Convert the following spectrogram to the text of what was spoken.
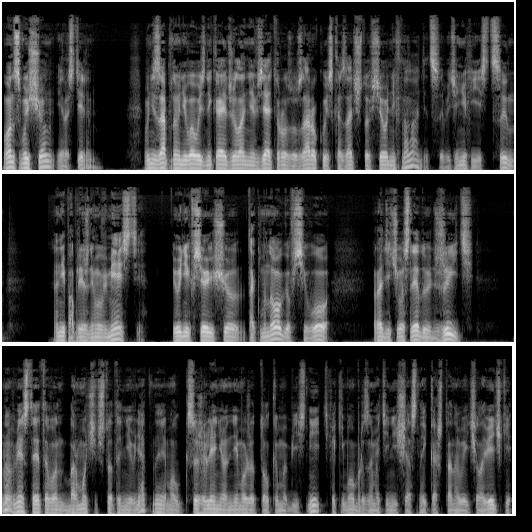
он смущен и растерян. Внезапно у него возникает желание взять Розу за руку и сказать, что все у них наладится, ведь у них есть сын, они по-прежнему вместе, и у них все еще так много всего, ради чего следует жить. Но вместо этого он бормочет что-то невнятное, мол, к сожалению, он не может толком объяснить, каким образом эти несчастные каштановые человечки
